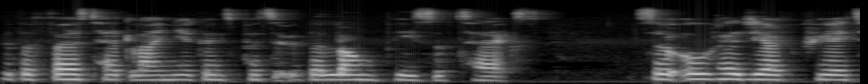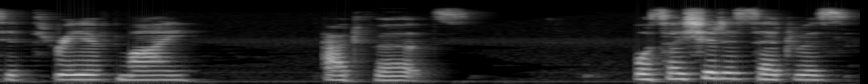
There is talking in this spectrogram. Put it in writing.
with the first headline, you're going to put it with a long piece of text. So already I've created three of my adverts. What I should have said was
